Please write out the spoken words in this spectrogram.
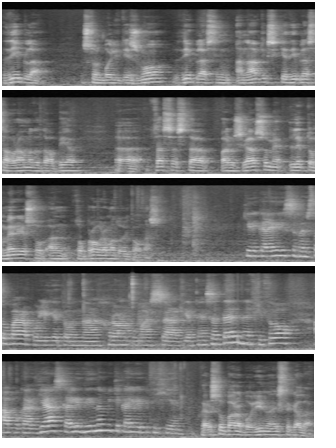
δίπλα στον πολιτισμό, δίπλα στην ανάπτυξη και δίπλα στα οράματα τα οποία ε, θα σας τα παρουσιάσω με λεπτομέρειες στο, το πρόγραμμα το δικό μας. Κύριε Καλέγη, σας ευχαριστώ πάρα πολύ για τον χρόνο που μας διαθέσατε. Να ευχηθώ από καρδιάς καλή δύναμη και καλή επιτυχία. Ευχαριστώ πάρα πολύ. Να είστε καλά.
